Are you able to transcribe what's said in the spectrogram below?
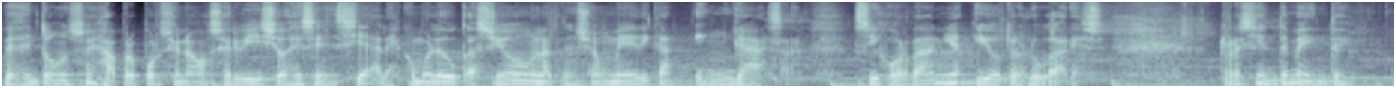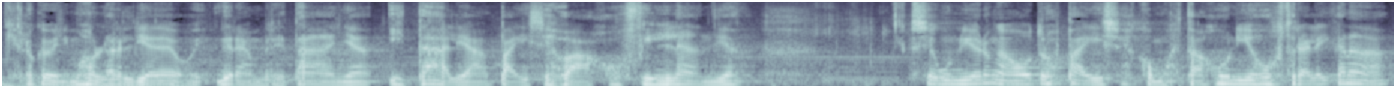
Desde entonces ha proporcionado servicios esenciales como la educación, la atención médica en Gaza, Cisjordania y otros lugares. Recientemente, que es lo que venimos a hablar el día de hoy, Gran Bretaña, Italia, Países Bajos, Finlandia, se unieron a otros países como Estados Unidos, Australia y Canadá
